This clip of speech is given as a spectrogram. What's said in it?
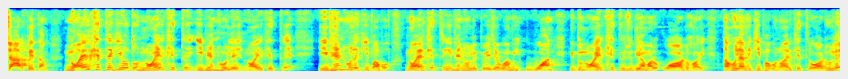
চার পেতাম। নয়ের ক্ষেত্রে কি হতো? নয়ের ক্ষেত্রে ইভেন হলে, নয়ের ক্ষেত্রে ইভেন হলে কি পাবো? নয়ের ক্ষেত্রে ইভেন হলে পেয়ে যাব আমি ওয়ান কিন্তু নয়ের ক্ষেত্রে যদি আমার ওয়ার্ড হয়, তাহলে আমি কি পাবো? নয়ের ক্ষেত্রে ওয়ার্ড হলে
